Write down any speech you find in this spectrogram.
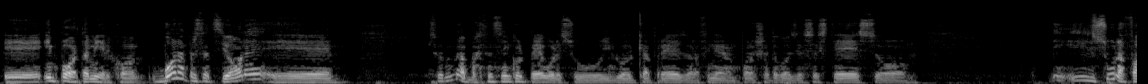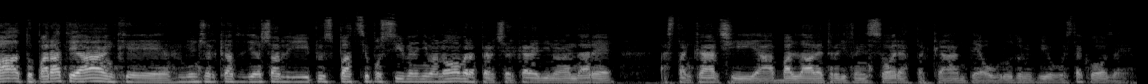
E in porta Mirko, buona prestazione e secondo me abbastanza incolpevole sui gol che ha preso, alla fine era un po' lasciato così a se stesso. Il suo l'ha fatto, parate anche, abbiamo cercato di lasciargli più spazio possibile di manovra per cercare di non andare a stancarci a ballare tra difensore e attaccante, ho voluto proprio questa cosa e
